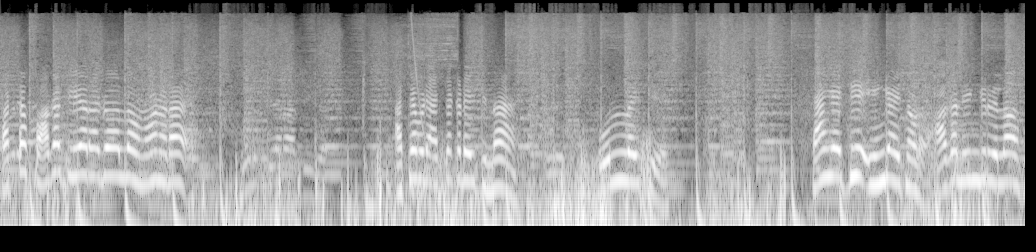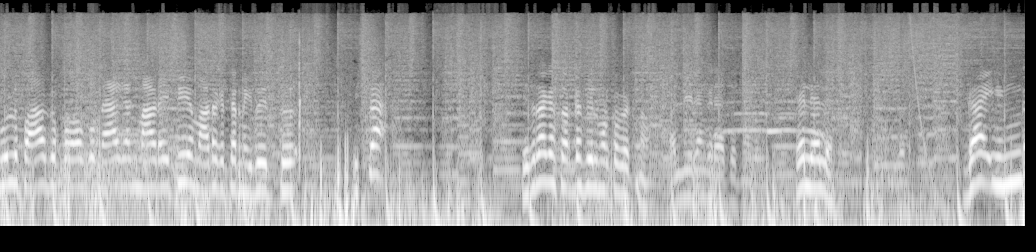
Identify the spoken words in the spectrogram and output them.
ಪಟ್ಟ ಪಾಗ ಕ್ಲಿಯರ್ ಆಗೋಲ್ಲ ನೋಡೋಣ ಆಚೆ ಬಿಡಿ ಆಚೆ ಕಡೆ ಐತಿನ ಫುಲ್ ಐತಿ ಹೆಂಗೈತಿ ಹಿಂಗೈತಿ ನೋಡು. ಆಗಲ್ಲ ಹಿಂಗಿರಲಿಲ್ಲ ಫುಲ್ ಫಾಗ್ ಫಾಗು ಮ್ಯಾಗ ಹೆಂಗೆ ಮಾಡೈತಿ ಮಾಡಕತ್ತಾರ ಇದು ಇತ್ತು. ಇಷ್ಟ? ಇದ್ರಾಗ ಸ್ವರ್ಗ ಫೀಲ್ ಮಾಡ್ಕೋಬೇಕು ನಾವು. ಅಲ್ಲಿ ಎಲ್ಲಿ ಎಲ್ಲಿ? ಗ ಹಿಂಗ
